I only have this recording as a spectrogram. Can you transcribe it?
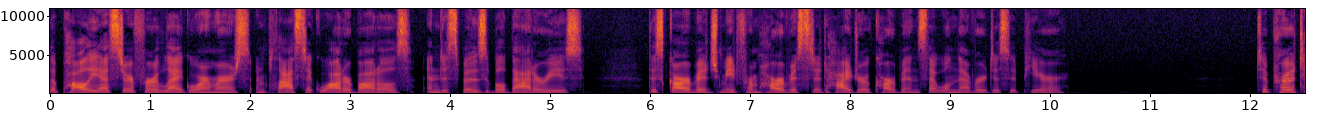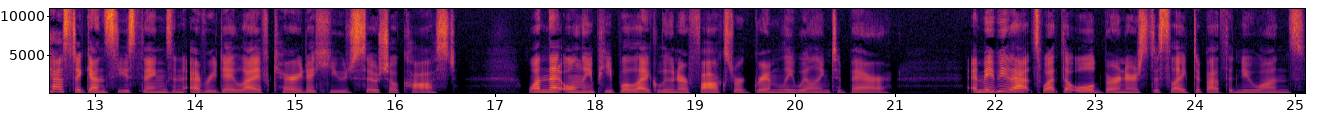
the polyester for leg warmers and plastic water bottles and disposable batteries. This garbage made from harvested hydrocarbons that will never disappear. To protest against these things in everyday life carried a huge social cost, one that only people like Lunar Fox were grimly willing to bear. And maybe that's what the old burners disliked about the new ones.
